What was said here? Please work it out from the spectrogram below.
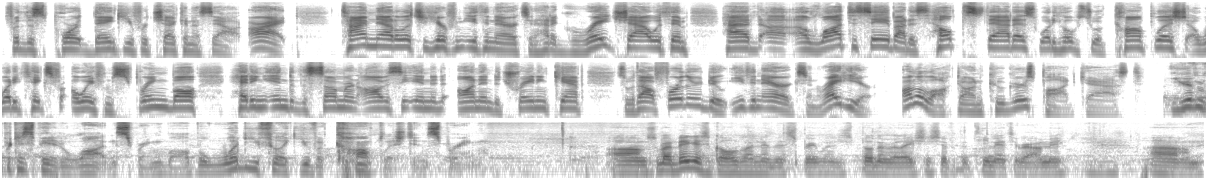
for the support. Thank you for checking us out. All right. Time now to let you hear from Ethan Erickson. Had a great chat with him. Had uh, a lot to say about his health status, what he hopes to accomplish, uh, what he takes away from spring ball, heading into the summer, and obviously in, on into training camp. So without further ado, Ethan Erickson, right here on the Locked On Cougars podcast. You haven't participated a lot in spring ball, but what do you feel like you've accomplished in spring? Um, so my biggest goal going into this spring was just building a relationship with the teammates around me, because um,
